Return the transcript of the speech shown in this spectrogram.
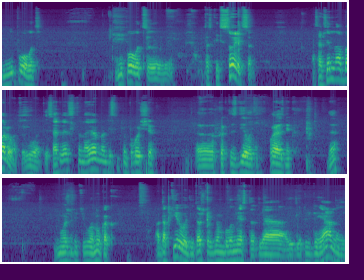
не повод, не повод, э, так сказать, ссориться, а совсем наоборот, вот, и, соответственно, наверное, действительно проще э, как-то сделать этот праздник, да, может быть, его, ну, как адаптировать для того, чтобы в нем было место для, и для Григориана, и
